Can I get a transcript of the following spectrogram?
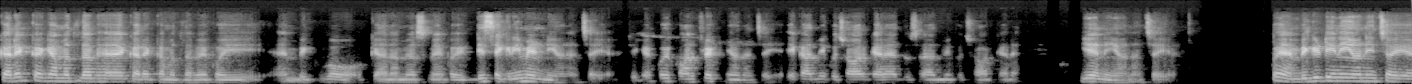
correct का क्या मतलब है? करेक्ट का मतलब है कोई वो क्या नाम है उसमें, कोई डिसएग्रीमेंट नहीं होना चाहिए, ठीक है? कोई कॉन्फ्लिक्ट नहीं होना चाहिए। एक आदमी कुछ और कह रहा है, दूसरा आदमी कुछ और कह रहा है, ये नहीं होना चाहिए। कोई एम्बिगिटी नहीं होनी चाहिए।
